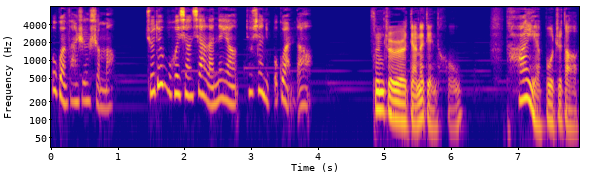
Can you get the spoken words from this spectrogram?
不管发生什么，绝对不会像夏兰那样丢下你不管的。孙志点了点头，他也不知道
